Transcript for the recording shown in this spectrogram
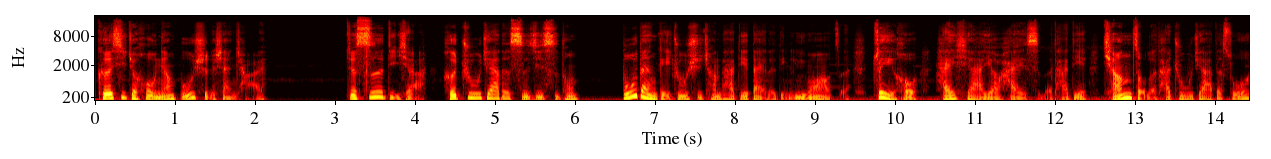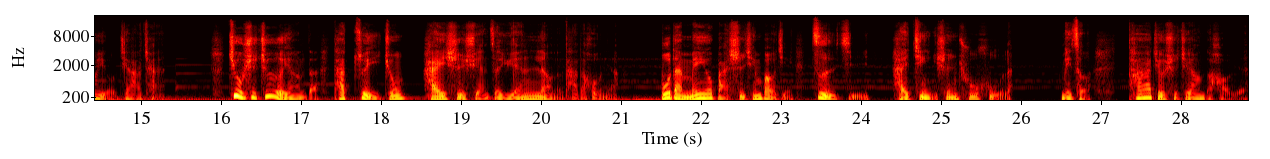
可惜这后娘不是个善茬呀，这私底下和朱家的司机私通。不但给朱世昌他爹戴了顶绿帽子，最后还下药害死了他爹，抢走了他朱家的所有家产。就是这样的，他最终还是选择原谅了他的后娘，不但没有把事情报警，自己还净身出户了。没错，他就是这样的好人，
